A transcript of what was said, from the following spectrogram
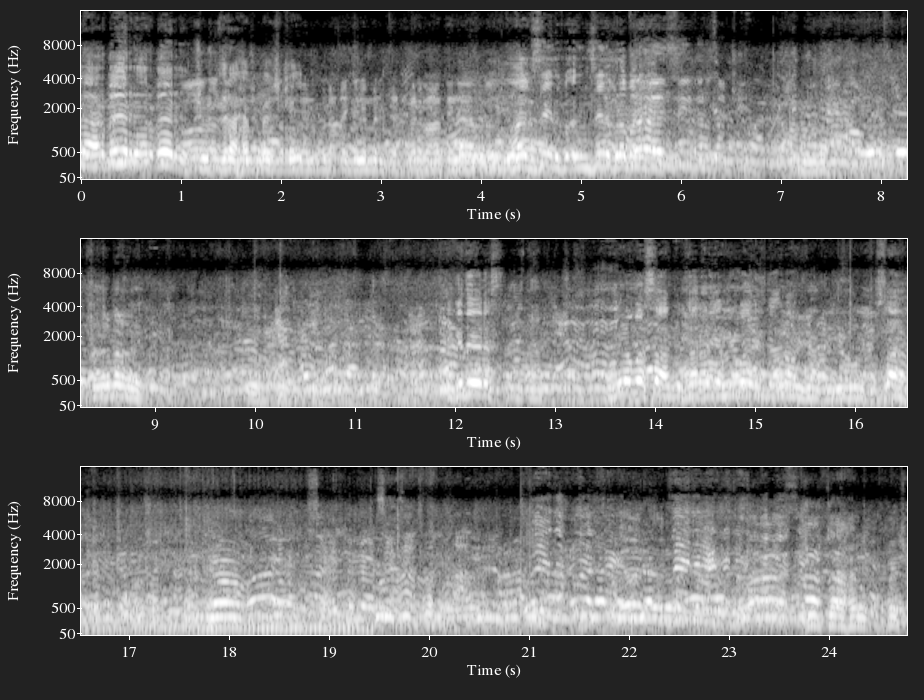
لا 40 40 شوف دراهم باش كاين نزيدك ولا تضرب برغلي كدير من هو صاحبي كان راجع في الوالد أنا صاحبي شوف دراهم باش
